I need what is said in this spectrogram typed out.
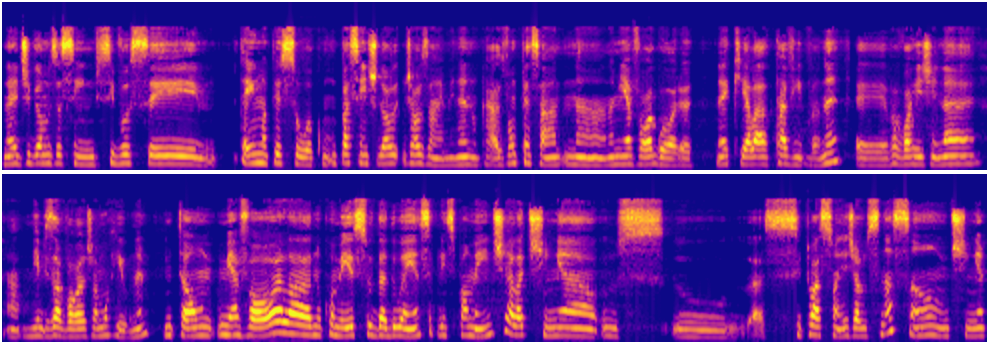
né? Digamos assim, se você tem uma pessoa um paciente de Alzheimer, né, no caso, vamos pensar na, na minha avó agora, né, que ela tá viva, né, é, vovó Regina, minha bisavó já morreu, né, então minha avó, ela no começo da doença, principalmente, ela tinha os, o- as situações de alucinação, tinha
